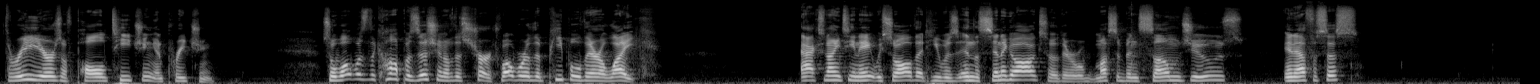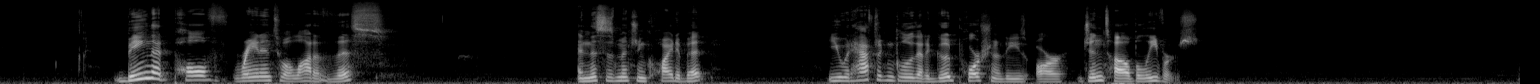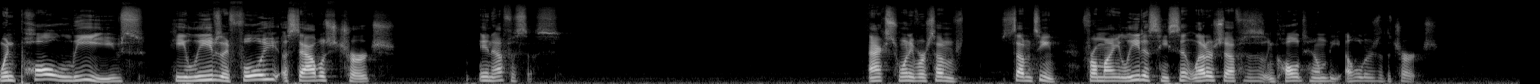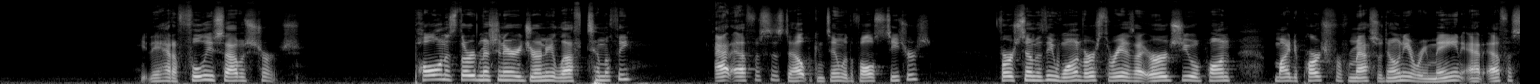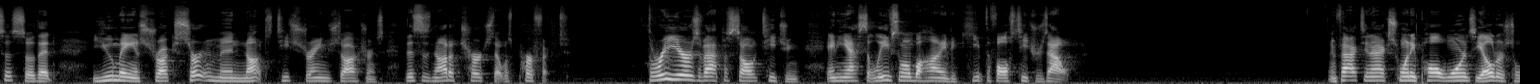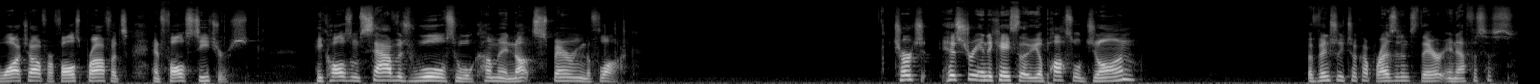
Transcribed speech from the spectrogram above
three years of Paul teaching and preaching. So, what was the composition of this church? What were the people there like? Acts 19:8 we saw that he was in the synagogue, so there must have been some Jews in Ephesus. Being that Paul ran into a lot of this, and this is mentioned quite a bit, you would have to conclude that a good portion of these are Gentile believers. When Paul leaves, he leaves a fully established church in Ephesus. Acts 20, verse 7, 17. From Miletus he sent letters to Ephesus and called him the elders of the church. He, they had a fully established church. Paul, on his third missionary journey, left Timothy at Ephesus to help contend with the false teachers. 1 Timothy 1, verse 3 As I urged you upon my departure from Macedonia, remain at Ephesus so that you may instruct certain men not to teach strange doctrines. This is not a church that was perfect three years of apostolic teaching, and he has to leave someone behind to keep the false teachers out. In fact, in Acts 20, Paul warns the elders to watch out for false prophets and false teachers. He calls them savage wolves who will come in, not sparing the flock. Church history indicates that the Apostle John eventually took up residence there in Ephesus.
